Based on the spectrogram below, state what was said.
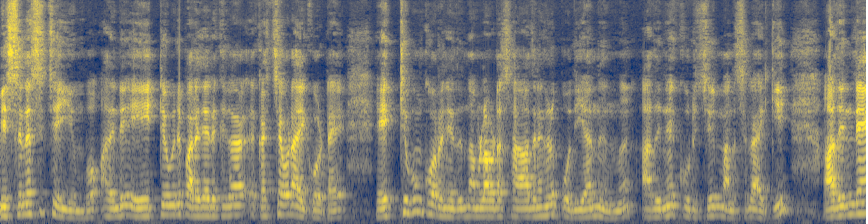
ബിസിനസ് ചെയ്യുമ്പോൾ അതിന്റെ ഏറ്റവും ഒരു പലചരക്ക് കച്ചവടം ആയിക്കോട്ടെ ഏറ്റവും കുറഞ്ഞത് നമ്മൾ അവിടെ സാധനങ്ങൾ പൊതിയാൻ നിന്ന് അതിനെക്കുറിച്ച് മനസ്സിലാക്കി അതിനെ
